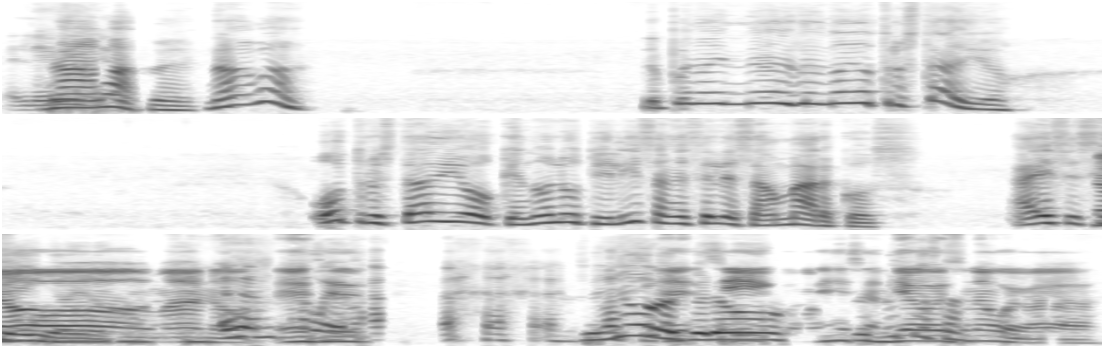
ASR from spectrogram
El de Nada Villa. más, pues, nada más. Después no hay, no- hay otro estadio. Otro estadio que no lo utilizan es el de San Marcos. A ese sí. No, mano. Esa es una ese- huevada. Señor, sí, pero sí, como dice Santiago, es una huevada.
